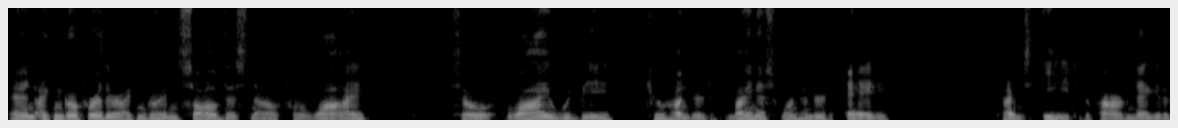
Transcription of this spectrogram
And I can go further. I can go ahead and solve this now for y. So y would be 200 minus 100a times e to the power of negative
